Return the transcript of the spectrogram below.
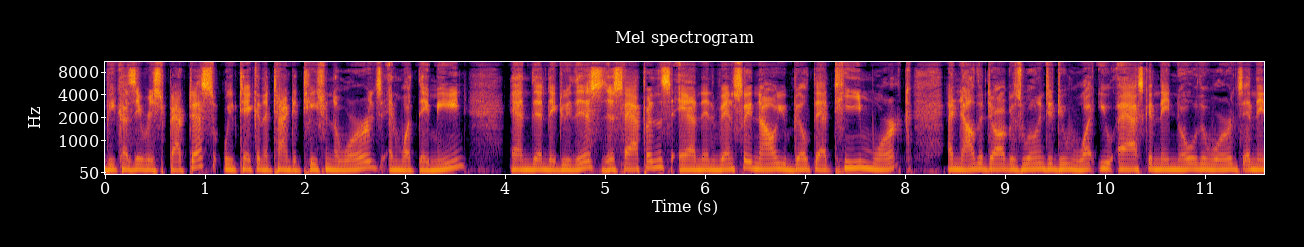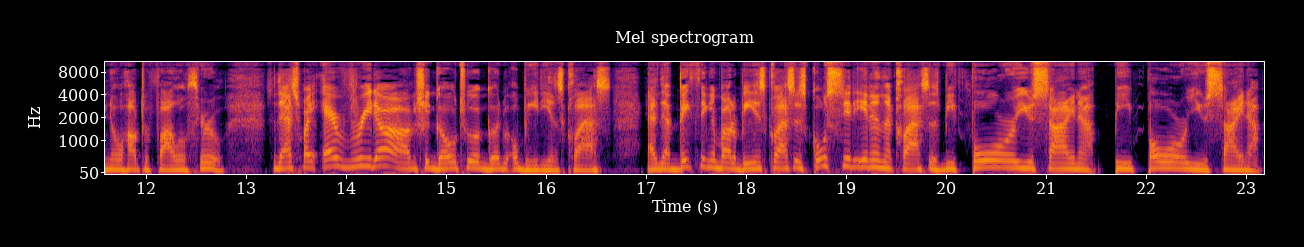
because they respect us. We've taken the time to teach them the words and what they mean. And then they do this, this happens. And then eventually now you built that teamwork. And now the dog is willing to do what you ask and they know the words and they know how to follow through. So that's why every dog should go to a good obedience class. And the big thing about obedience classes, go sit in in the classes before you sign up before you sign up.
